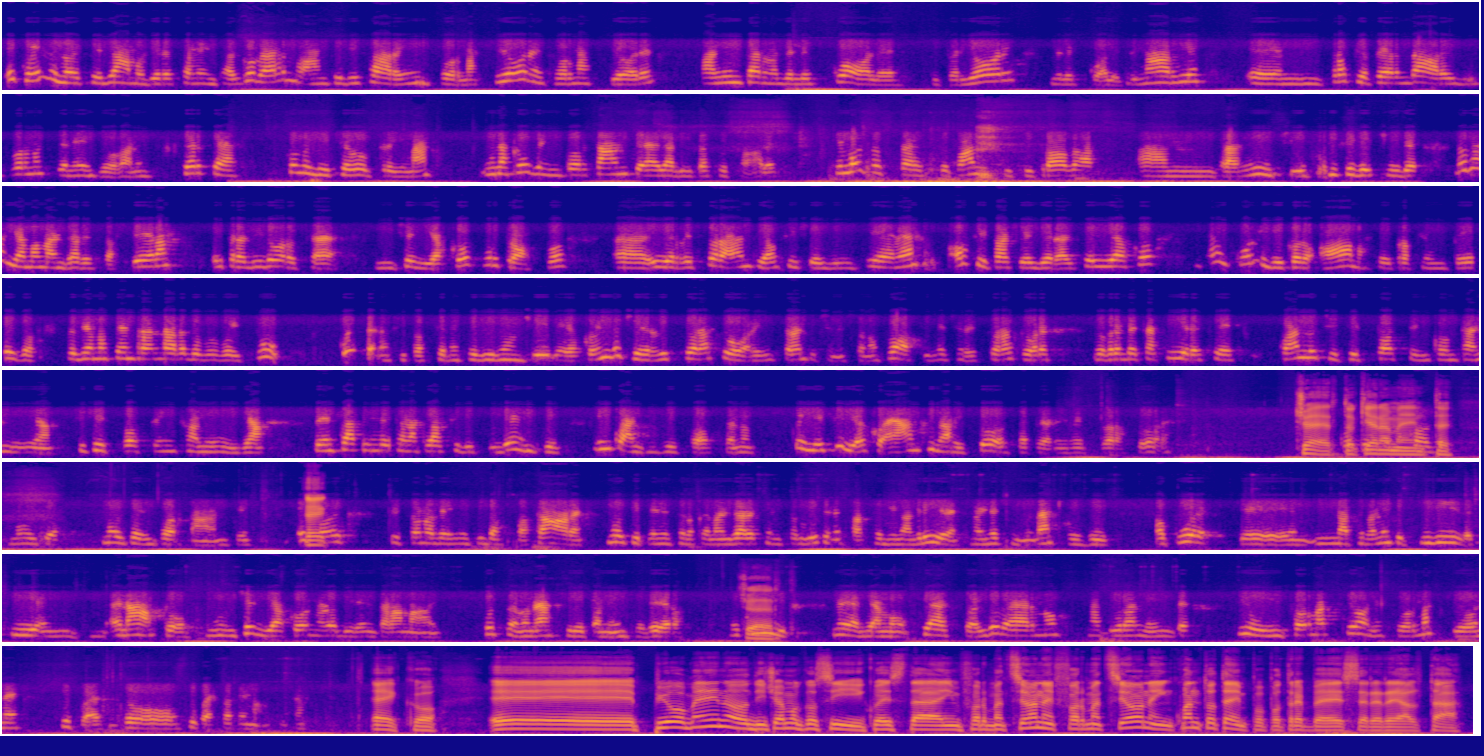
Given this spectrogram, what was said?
E quindi noi chiediamo direttamente al governo anche di fare informazione e formazione all'interno delle scuole superiori, delle scuole primarie, ehm, proprio per dare informazione ai giovani. Perché, come dicevo prima, una cosa importante è la vita sociale. E molto spesso quando ci si trova um, tra amici, si decide dove andiamo a mangiare stasera e tra di loro c'è un celiaco, purtroppo eh, i ristoranti o si sceglie insieme o si fa scegliere al celiaco e alcuni dicono oh ma sei proprio un peso, dobbiamo sempre andare dove vuoi tu. Questa è la situazione che vive un celiaco, invece il ristoratore, i ristoranti ce ne sono pochi, invece il ristoratore dovrebbe capire che quando ci si sposta in compagnia, ci si sposta in famiglia, pensate invece a una classe di studenti, in quanti si spostano? Quindi il celiaco è anche una risorsa per il ristoratore. Certo, Queste chiaramente. Molto, molto importanti. E, e poi ci sono dei miti da sfatare. Molti pensano che mangiare senza glutine faccia dimagrire, ma invece non è così. Oppure che naturalmente chi, vive, chi è, è nato un celiaco non lo diventerà mai. Questo non è assolutamente vero. E certo. quindi noi abbiamo chiesto al governo naturalmente più informazione e formazione su, questo, su questa tematica. Ecco, e più o meno, diciamo così, questa informazione e formazione in quanto tempo potrebbe essere realtà?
